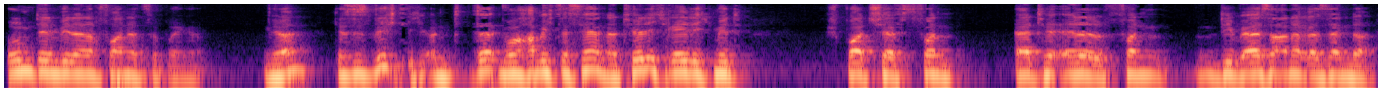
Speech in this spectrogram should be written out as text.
um den wieder nach vorne zu bringen. Ja, das ist wichtig. Und da, wo habe ich das her? Natürlich rede ich mit Sportchefs von RTL, von diverse andere Sender.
